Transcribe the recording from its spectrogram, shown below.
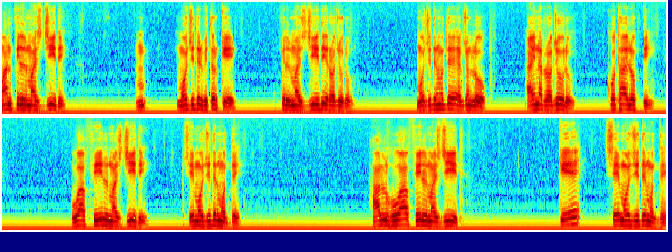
মান ফিল মসজিদে মসজিদের ভিতর কে? ফিল মসজিদি রজুলু। মসজিদের মধ্যে একজন লোক। আইনার রজুলু। কোথায় লোকটি? হুয়া ফিল মসজিদি, সেই মসজিদের মধ্যে। হাল হুয়া ফিল মসজিদ, কে সে মসজিদের মধ্যে?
